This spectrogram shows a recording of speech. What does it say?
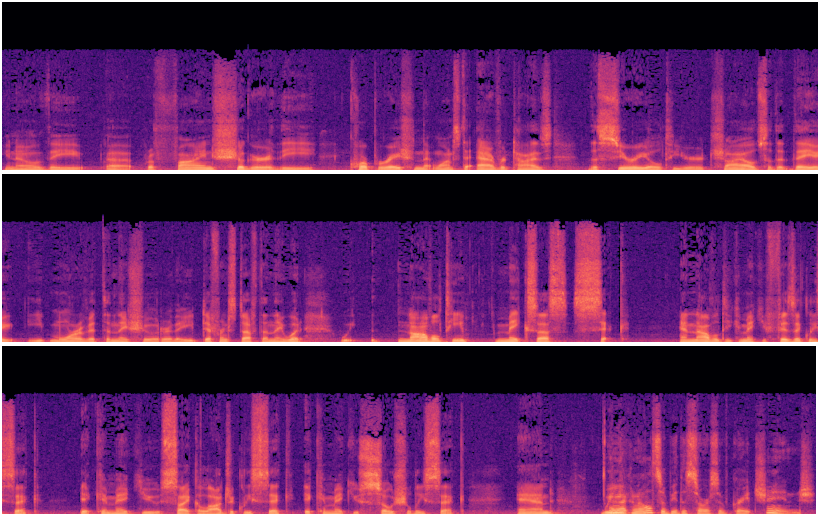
you know, the uh, refined sugar, the corporation that wants to advertise the cereal to your child so that they eat more of it than they should or they eat different stuff than they would. We, novelty makes us sick. And novelty can make you physically sick, it can make you psychologically sick, it can make you socially sick. And we and that can also be the source of great change.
